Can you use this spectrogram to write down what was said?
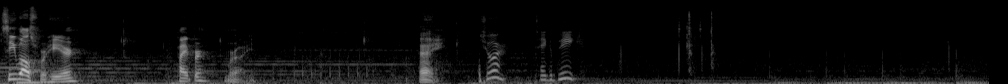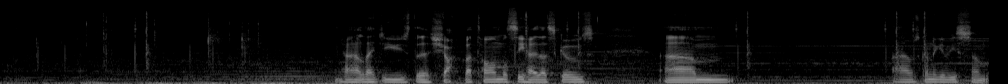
see, whilst we're here, Piper, where are you? Hey, Sure, take a peek. I'll let you use the shock baton. We'll see how this goes. Um, I was going to give you some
